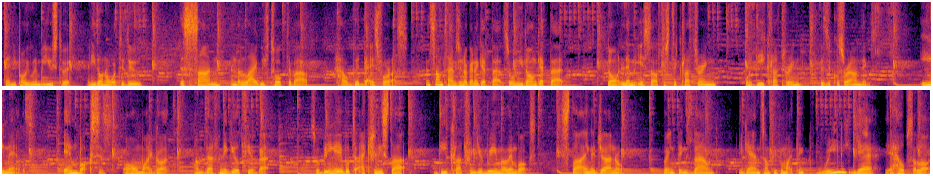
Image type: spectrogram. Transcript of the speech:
then you probably wouldn't be used to it and you don't know what to do. The sun and the light we've talked about how good that is for us. And sometimes you're not going to get that. So when you don't get that, don't limit yourself just to cluttering or decluttering physical surroundings. Emails, inboxes. Oh my God. I'm definitely guilty of that. So being able to actually start decluttering your email inbox, starting a journal, putting things down. Again, some people might think, really? Yeah, it helps a lot.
